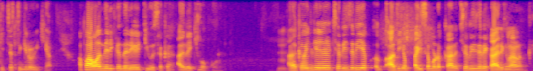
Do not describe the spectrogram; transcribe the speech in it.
കിച്ചൺ സിങ്കിൽ ഒഴിക്കുക. അപ്പോൾ ആ വന്നിരിക്കുന്ന നെഗറ്റീവ്സ് ഒക്കെ അതിലേക്ക് പൊക്കോളും. അതൊക്കെ വലിയ ചെറിയ ചെറിയ അധികം പൈസ മുടക്കാതെ ചെറിയ ചെറിയ കാര്യങ്ങളാണ് അതൊക്കെ.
